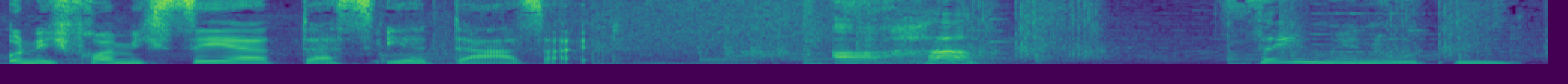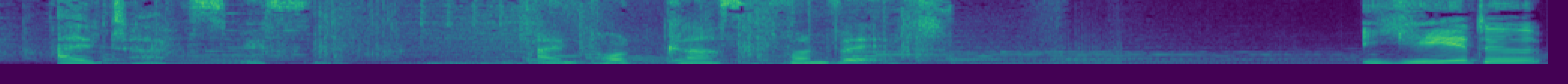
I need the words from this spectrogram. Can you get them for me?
Und ich freue mich sehr, dass ihr da seid. Aha. Zehn Minuten Alltagswissen. Ein Podcast von Welt. Jede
